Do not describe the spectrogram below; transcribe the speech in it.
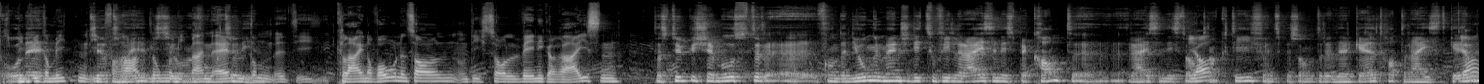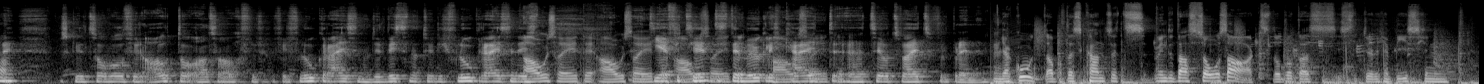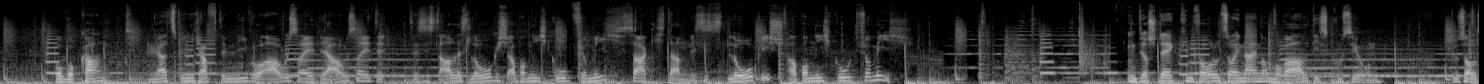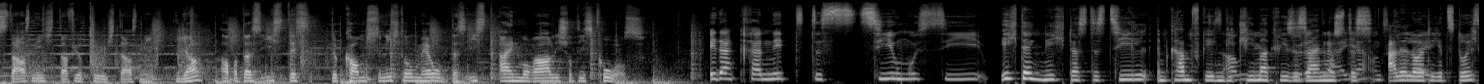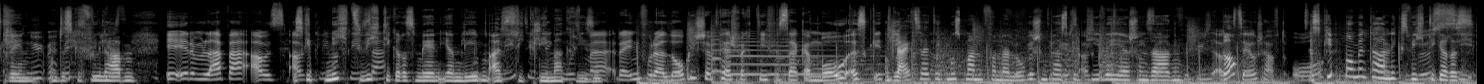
Ich ohne bin wieder mitten in Verhandlungen mit meinen Eltern, die kleiner wohnen sollen und ich soll weniger reisen. Das typische Muster äh, von den jungen Menschen, die zu viel reisen, ist bekannt. Äh, reisen ist Ja. attraktiv, insbesondere wer Geld hat, reist gerne. Ja. Das gilt sowohl für Auto als auch für, für Flugreisen. Und wir wissen natürlich, Flugreisen ist Ausrede, Ausrede, die effizienteste Ausrede, Möglichkeit, Ausrede. äh, CO2 zu verbrennen. Ja gut, aber das kannst jetzt, wenn du das so sagst, oder? Das ist natürlich ein bisschen provokant. Ja, jetzt bin ich auf dem Niveau Ausrede, Ausrede. Das ist alles logisch, aber nicht gut für mich, sage ich dann. Es ist logisch, aber nicht gut für mich. Und wir stecken voll so in einer Moraldiskussion. Du sollst das nicht, dafür tue ich das nicht. Ja, aber das ist es, da kommst du nicht drum herum. Das ist ein moralischer Diskurs. Ich denke nicht, das Ziel muss sein, Ich denke nicht, dass das Ziel im Kampf gegen die Klimakrise sein muss, dass alle Leute jetzt durchdrehen und das Gefühl haben, es gibt nichts Wichtigeres mehr in ihrem Leben als die Klimakrise. man rein von einer logischen Perspektive sagen, mal, es gibt Und gleichzeitig muss man von der logischen Perspektive her schon sagen, doch, es gibt momentan nichts Wichtigeres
